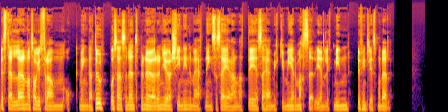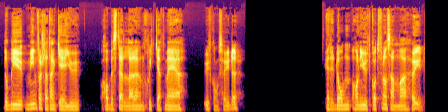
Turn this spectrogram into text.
beställaren har tagit fram och mängdat upp och sen så när entreprenören gör sin inmätning så säger han att det är så här mycket mer massor enligt min befintlighetsmodell. Då blir ju min första tanke är ju, har beställaren skickat med utgångshöjder? Är det de, har ni utgått från samma höjd?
